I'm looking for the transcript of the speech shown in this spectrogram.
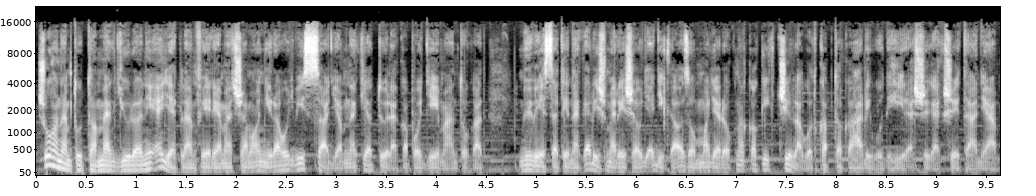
soha nem tudtam meggyűlölni egyetlen férjemet sem annyira, hogy visszaadjam neki a tőle kapott gyémántokat. Művészetének elismerése, hogy egyike azon magyaroknak, akik csillagot kaptak a hollywoodi hírességek sétányán.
